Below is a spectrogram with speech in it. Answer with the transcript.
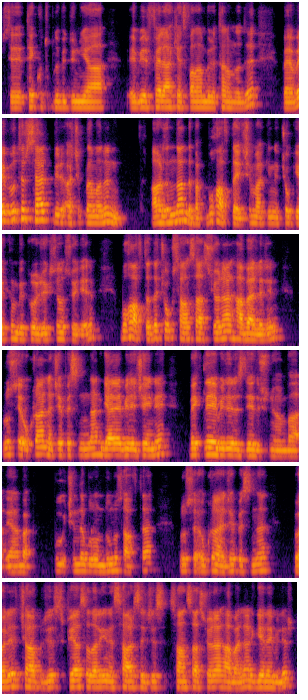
işte tek kutuplu bir dünya, e, bir felaket falan böyle tanımladı. Ve, ve bu tür sert bir açıklamanın ardından da bak bu hafta için bak yine çok yakın bir projeksiyon söyleyelim. Bu haftada çok sansasyonel haberlerin Rusya-Ukrayna cephesinden gelebileceğini bekleyebiliriz diye düşünüyorum Bahar. Yani bak bu içinde bulunduğumuz hafta Rusya-Ukrayna cephesinden böyle çarpıcı, piyasaları yine sarsıcı, sansasyonel haberler gelebilir.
